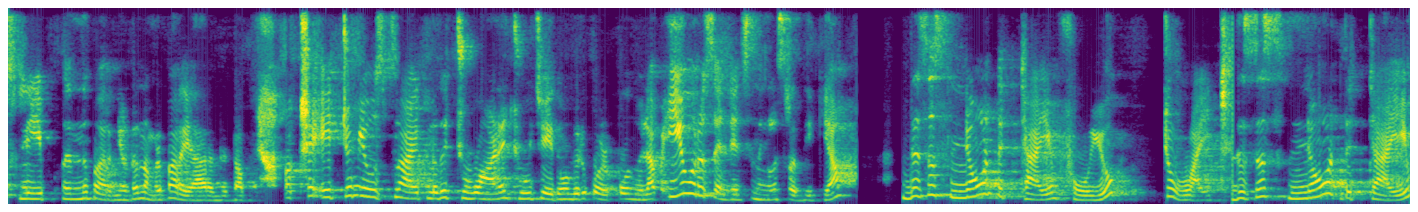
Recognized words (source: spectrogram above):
സ്ലീപ്പ് എന്ന് പറഞ്ഞിട്ട് നമ്മൾ പറയാറുണ്ട് കേട്ടോ പക്ഷെ ഏറ്റവും യൂസ്ഫുൾ ആയിട്ടുള്ളത് ടു ആണ്. ടു ചെയ്തുകൊണ്ട് ഒരു കുഴപ്പമൊന്നുമില്ല. അപ്പൊ ഈ ഒരു സെന്റൻസ് നിങ്ങൾ ശ്രദ്ധിക്കുക. This is not the time for you to write this is not the time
